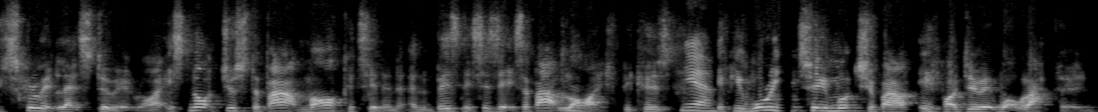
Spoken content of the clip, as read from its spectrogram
screw it, let's do it, right. It's not just about marketing and, and business, is it? It's about mm. life because yeah. if you worry too much about if I do it what will happen?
